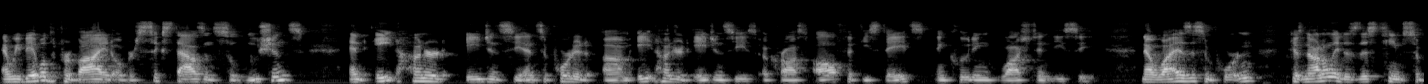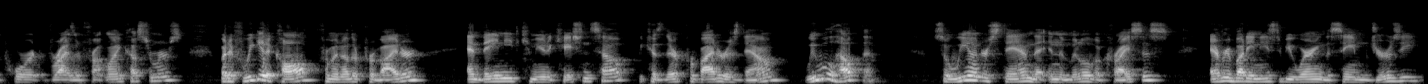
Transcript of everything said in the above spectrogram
And we've been able to provide over 6,000 solutions and 800 agency and supported um, 800 agencies across all 50 states, including Washington, D.C. Now, why is this important? Because not only does this team support Verizon frontline customers, but if we get a call from another provider and they need communications help because their provider is down, we will help them. So we understand that in the middle of a crisis, everybody needs to be wearing the same jersey,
